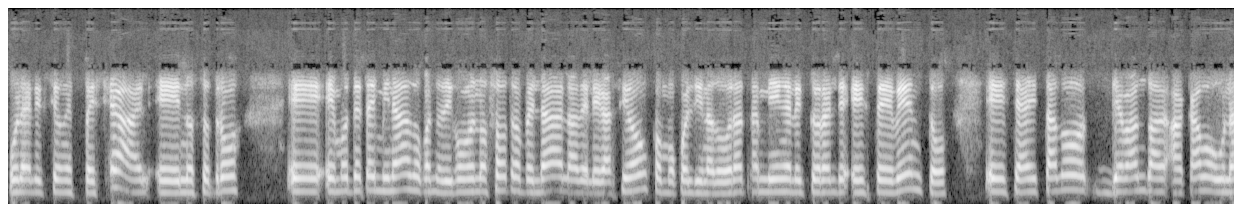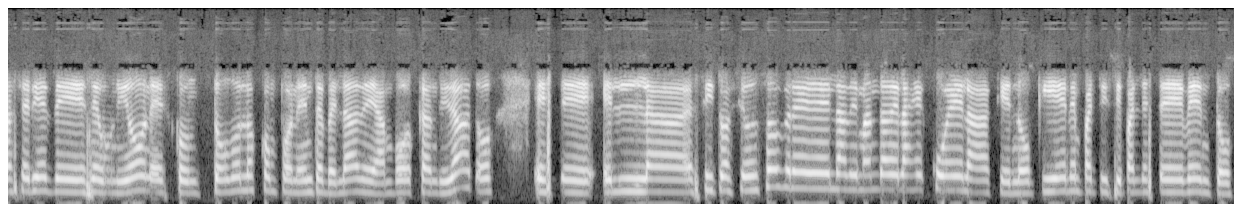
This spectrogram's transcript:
una elección especial. Eh, nosotros eh, hemos determinado, cuando digo nosotros, ¿verdad? La delegación como coordinadora también electoral de este evento, eh, se ha estado llevando a, cabo una serie de reuniones con todos los componentes, ¿verdad? De ambos candidatos. Este, la situación sobre la demanda de las escuelas que no quieren participar de este evento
